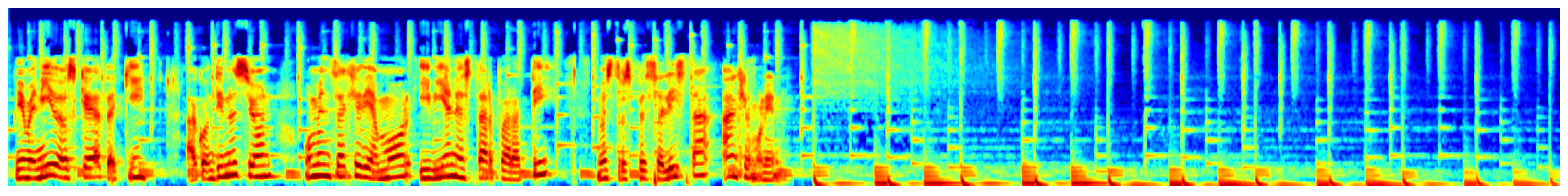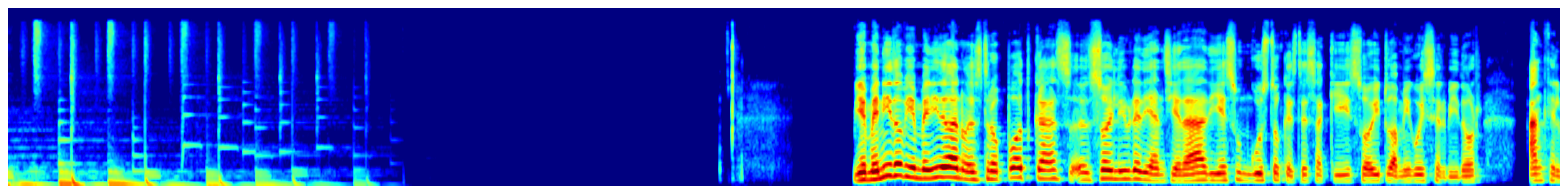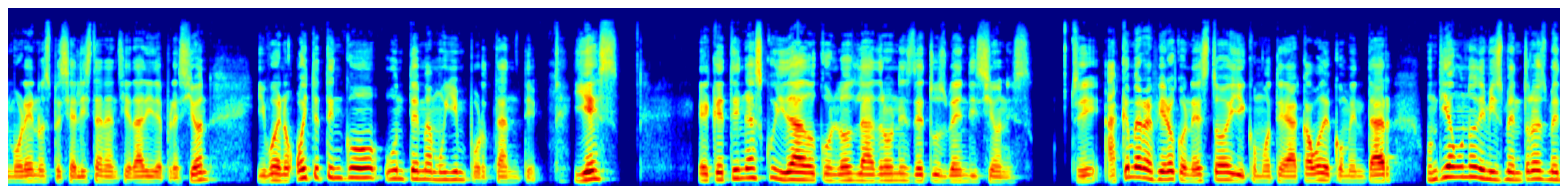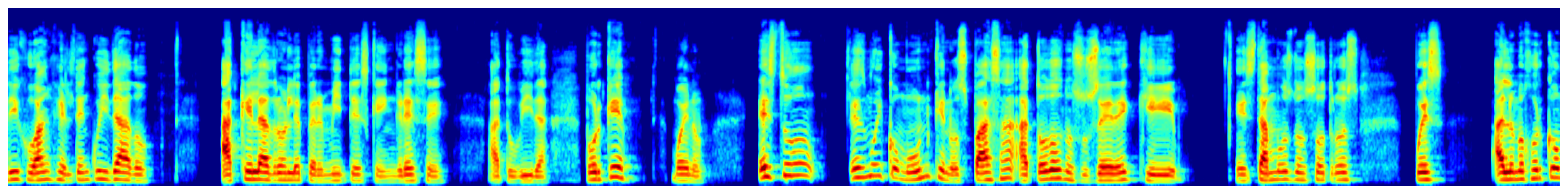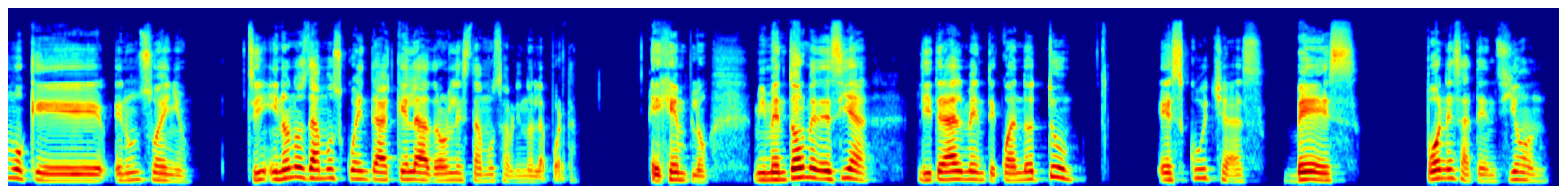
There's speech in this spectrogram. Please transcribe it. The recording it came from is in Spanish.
Bienvenidos, quédate aquí. A continuación, un mensaje de amor y bienestar para ti, nuestro especialista Ángel Moreno. Bienvenido, bienvenido a nuestro podcast. Eh, soy libre de ansiedad y es un gusto que estés aquí. Soy tu amigo y servidor Ángel Moreno, especialista en ansiedad y depresión. Y bueno, hoy te tengo un tema muy importante y es el que tengas cuidado con los ladrones de tus bendiciones. ¿Sí? ¿A qué me refiero con esto? Y como te acabo de comentar, un día uno de mis mentores me dijo, Ángel, ten cuidado. ¿A qué ladrón le permites que ingrese a tu vida? ¿Por qué? Bueno, esto es muy común que nos pasa, a todos nos sucede que estamos nosotros, pues, a lo mejor como que en un sueño, ¿sí? Y no nos damos cuenta a qué ladrón le estamos abriendo la puerta. Ejemplo, mi mentor me decía, literalmente, cuando tú escuchas, ves, pones atención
